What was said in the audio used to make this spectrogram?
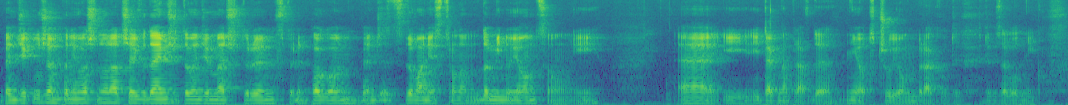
będzie kluczem, ponieważ no raczej wydaje mi się, że to będzie mecz, w którym, w którym pogoń będzie zdecydowanie stroną dominującą i, i, i tak naprawdę nie odczują braku tych, tych zawodników.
